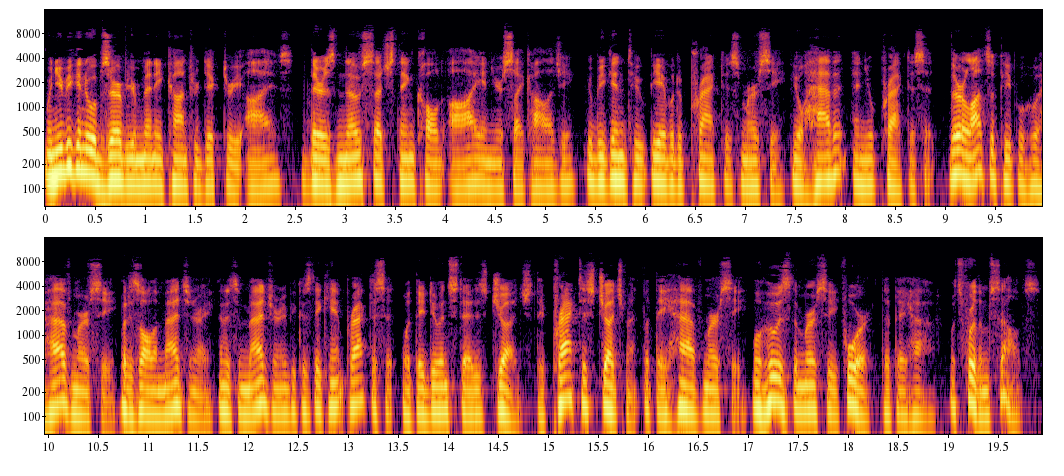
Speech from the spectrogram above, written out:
When you begin to observe your many contradictory I's, there is no such thing called I in your psychology. You'll begin to be able to practice mercy. You'll have it and you'll practice it. There are lots of people who have mercy, but it's all imaginary. And it's imaginary because they can't practice it. What they do instead is judge. They practice judgment, but they have mercy. Well, who is the mercy for that they have? Well, it's for themselves.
